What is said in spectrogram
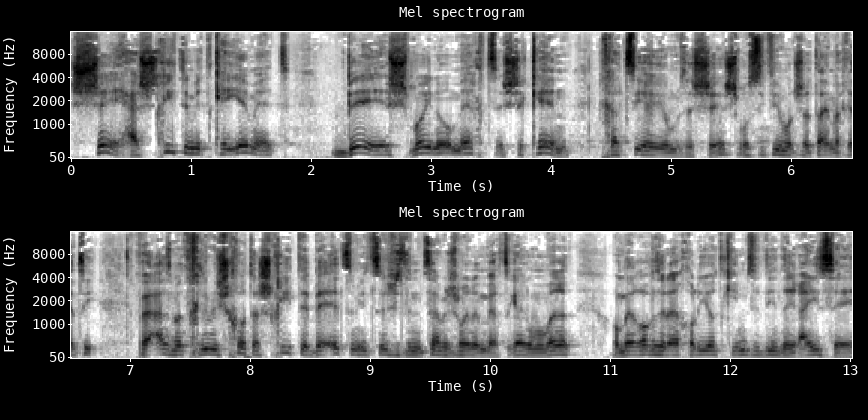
שהשחיתה מתקיימת בשמונה ומחצה, שכן חצי היום זה שש, מוסיפים עוד שעתיים וחצי, ואז מתחילים לשחוט השחיתה, בעצם יצא שזה נמצא בשמונה ומחצה. גם אומרת, אומר רוב זה לא יכול להיות, כי אם זה דין די רייסה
